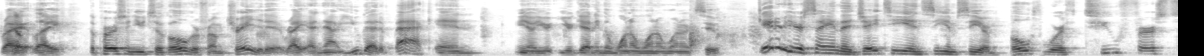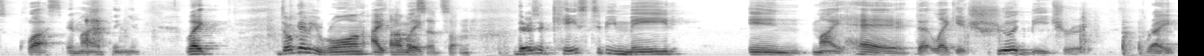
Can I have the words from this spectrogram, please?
right? Yep. Like the person you took over from traded it, right? And now you got it back, and you know you're, you're getting the one on one on one or two. Gator here saying that JT and CMC are both worth two firsts plus, in my opinion. Like, don't get me wrong. I, I like, said something. There's a case to be made in my head that like it should be true, right?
